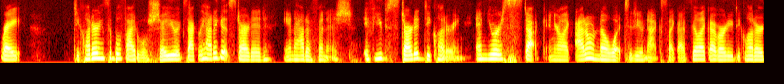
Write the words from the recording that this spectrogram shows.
right? Decluttering Simplified will show you exactly how to get started and how to finish. If you've started decluttering and you're stuck and you're like, I don't know what to do next, like I feel like I've already decluttered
